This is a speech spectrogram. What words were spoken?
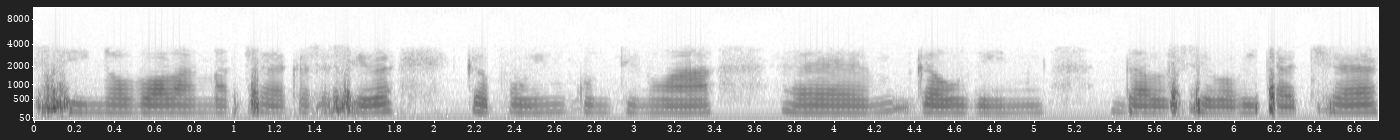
si no volen marxar de casa seva, que puguin continuar eh, gaudint del seu habitatge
